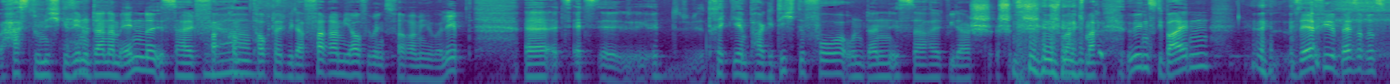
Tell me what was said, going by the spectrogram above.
hast du nicht gesehen ja. und dann am Ende ist halt ja. kommt, taucht halt wieder Faramir auf, übrigens Faramir überlebt, äh, jetzt, jetzt, äh, trägt ihr ein paar Gedichte vor und dann ist da halt wieder sch sch Schmacht, Schmacht. Übrigens die beiden sehr viel besseres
